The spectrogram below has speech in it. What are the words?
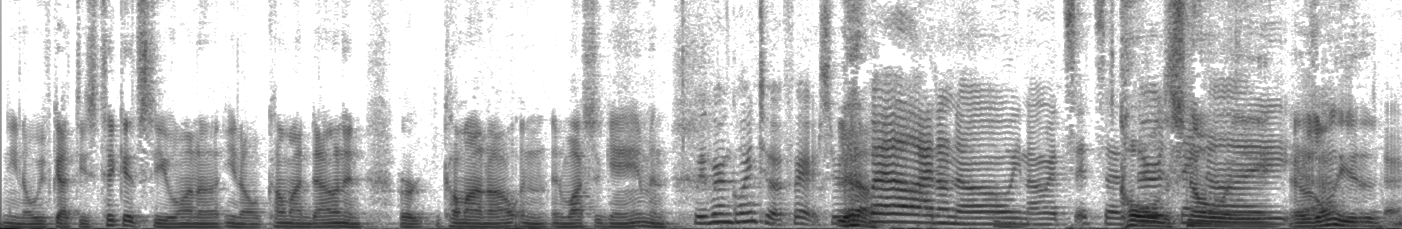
you know we've got these tickets. Do you want to you know come on down and or come on out and, and watch the game? And We weren't going to at first. We were Yeah. like, well, I don't know. You know, it's it's a cold, Thursday snowy. night. It was only uh,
